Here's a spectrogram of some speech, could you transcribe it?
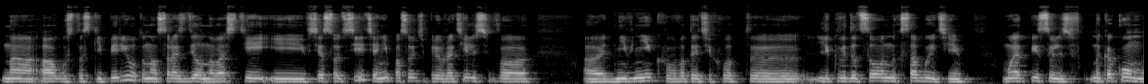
на августовский период, у нас раздел новостей и все соцсети, они, по сути, превратились в дневник вот этих вот ликвидационных событий. Мы отписывались, на каком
